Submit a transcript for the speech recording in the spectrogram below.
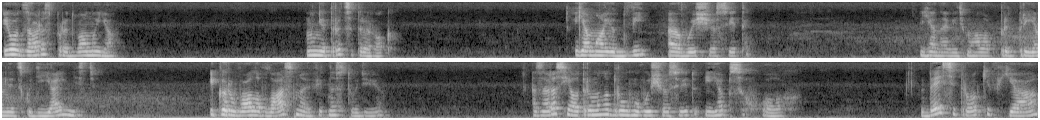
І от зараз перед вами я. Мені 33 роки. Я маю дві е, вищі освіти. Я навіть мала підприємницьку діяльність і керувала власною фітнес-студією. А зараз я отримала другу вищу освіту і я психолог. 10 років я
